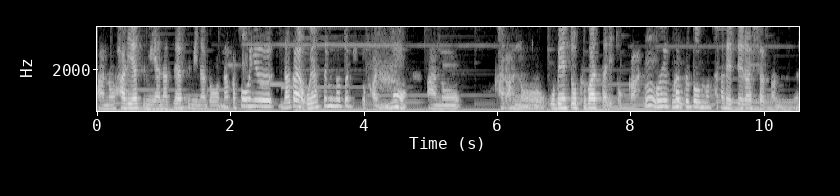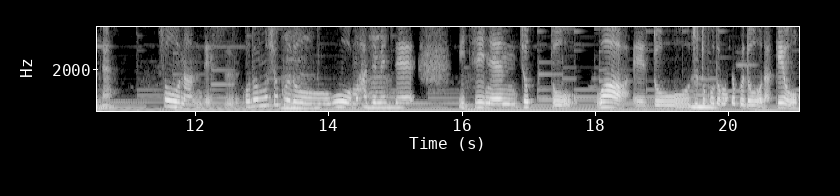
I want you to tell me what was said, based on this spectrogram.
うん、あの春休みや夏休みなどなんかそういう長いお休みの時とかにもあのあのお弁当を配ったりとか、うん、そういう活動もされていらっしゃったんですよね。そうなんです。子ども食堂を、まあ、始めて1年ちょっとは、えーと、ずっと子ども食堂だけを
